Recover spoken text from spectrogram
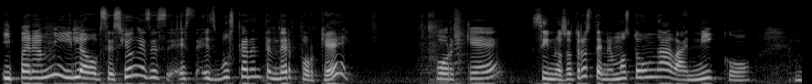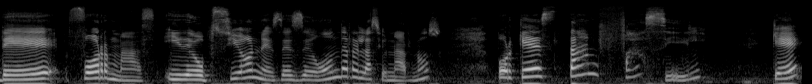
Y para mí la obsesión es, buscar entender por qué. ¿Por qué si nosotros tenemos todo un abanico de formas y de opciones desde dónde relacionarnos, ¿por qué es tan fácil que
